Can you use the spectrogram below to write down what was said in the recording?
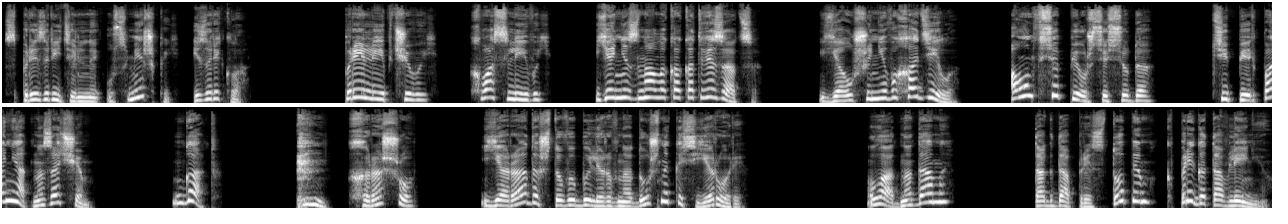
с презрительной усмешкой изрекла. «Прилипчивый, хвастливый. Я не знала, как отвязаться. Я уж и не выходила, а он все перся сюда. Теперь понятно, зачем. Гад. Хорошо. Я рада, что вы были равнодушны к Асьерори. Ладно, дамы, тогда приступим к приготовлению.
